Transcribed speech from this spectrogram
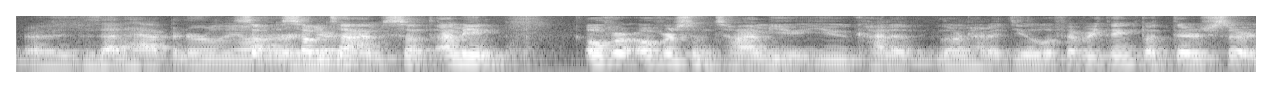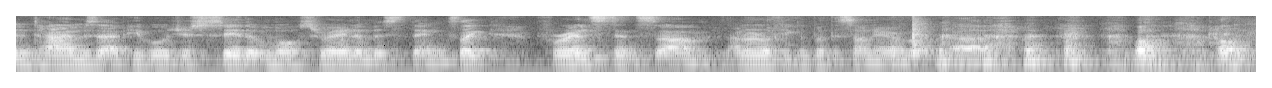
Uh, does that happen early on? do you- sometimes, some, I mean, over over some time, you you kind of learn how to deal with everything. But there's certain times that people just say the most randomest things. Like for instance, um, I don't know if you can put this on air, but uh, well, well,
